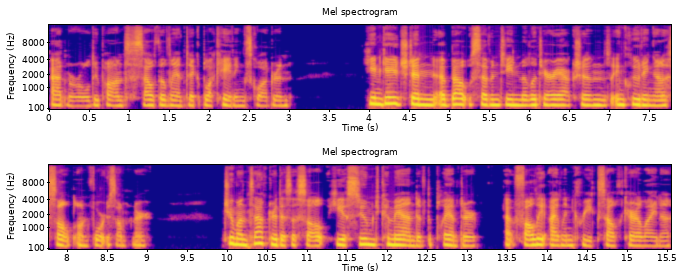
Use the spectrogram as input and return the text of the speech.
Admiral DuPont's South Atlantic blockading squadron. He engaged in about 17 military actions, including an assault on Fort Sumter. Two months after this assault, he assumed command of the planter at Folly Island Creek, South Carolina,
